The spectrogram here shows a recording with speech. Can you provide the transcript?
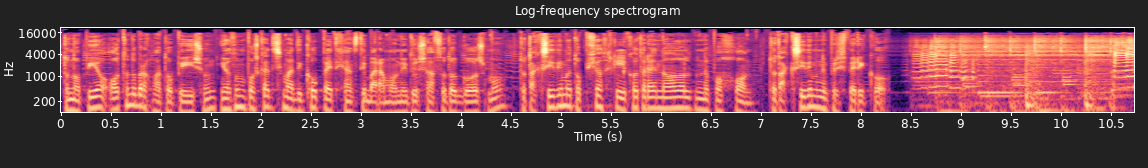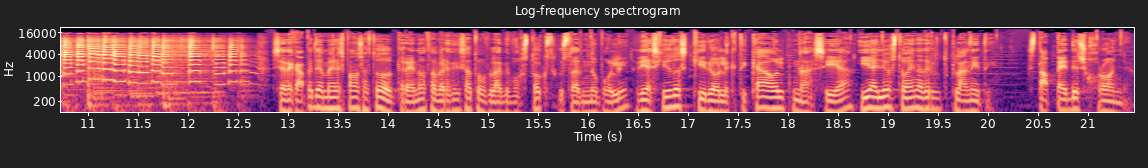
τον οποίο όταν τον πραγματοποιήσουν νιώθουν πως κάτι σημαντικό πέτυχαν στην παραμονή τους σε αυτόν τον κόσμο, το ταξίδι με το πιο θρηλυκό τρένο όλων των εποχών. Το ταξίδι με τον υπερσφαιρικό. Σε 15 μέρες πάνω σε αυτό το τρένο θα βρεθείς από το Βλαδιβοστόκ στην Κωνσταντινούπολη, διασχίζοντας κυριολεκτικά όλη την Ασία ή αλλιώς το 1 τρίτο του πλανήτη. Στα 5 σου χρόνια.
